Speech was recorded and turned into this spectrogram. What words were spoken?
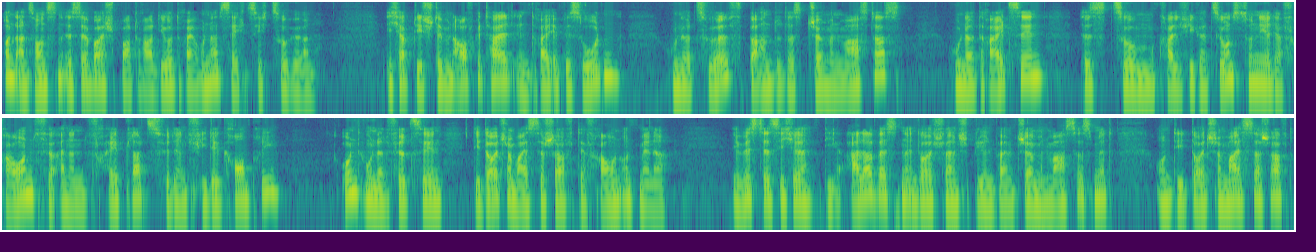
Und ansonsten ist er bei Sportradio 360 zu hören. Ich habe die Stimmen aufgeteilt in drei Episoden. 112 behandelt das German Masters, 113 ist zum Qualifikationsturnier der Frauen für einen Freiplatz für den FIDE Grand Prix und 114 die deutsche Meisterschaft der Frauen und Männer. Ihr wisst ja sicher, die allerbesten in Deutschland spielen beim German Masters mit und die deutsche Meisterschaft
